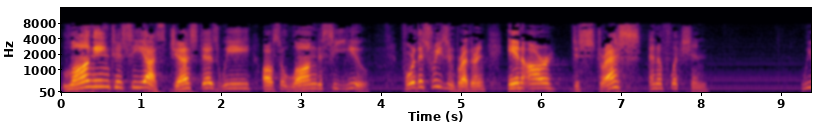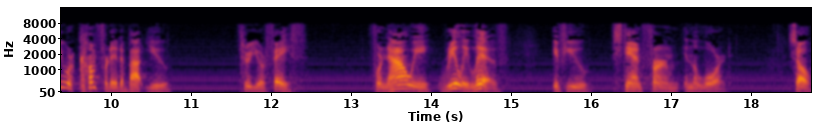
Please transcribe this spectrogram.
longing to see us just as we also long to see you. For this reason, brethren, in our distress and affliction, we were comforted about you through your faith. For now we really live if you stand firm in the Lord. So,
